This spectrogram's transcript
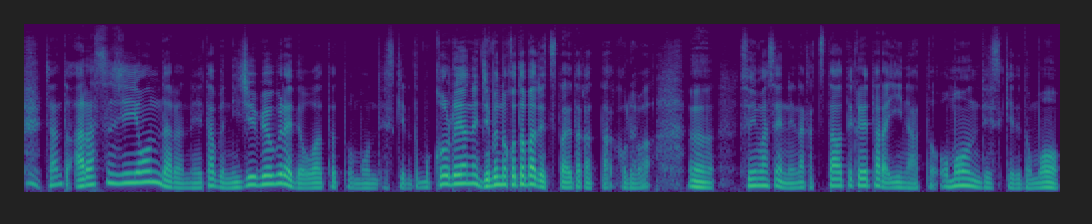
ちゃんとあらすじ読んだらね多分20秒ぐらいで終わったと思うんですけれどもこれはね自分の言葉で伝えたかったこれは。うん。すいませんね。なんか伝わってくれたらいいなと思うんですけれども。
